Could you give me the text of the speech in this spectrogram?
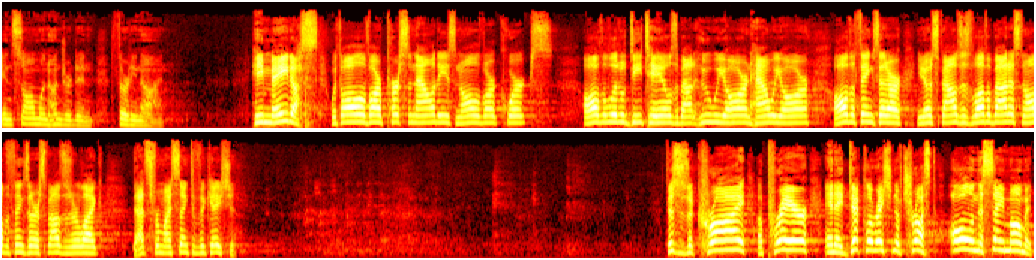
in Psalm 139. He made us with all of our personalities and all of our quirks, all the little details about who we are and how we are, all the things that our you know spouses love about us and all the things that our spouses are like that's for my sanctification This is a cry, a prayer, and a declaration of trust all in the same moment.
